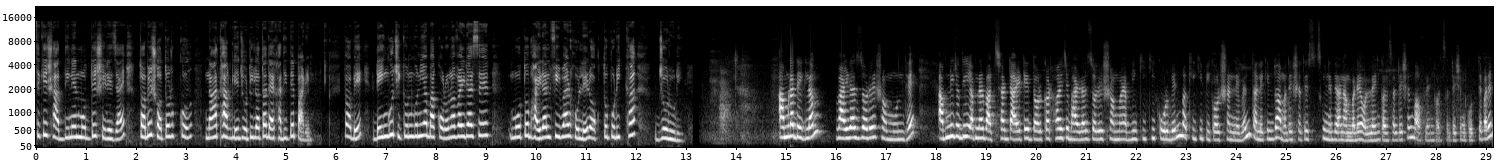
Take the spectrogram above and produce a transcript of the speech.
থেকে সাত দিনের মধ্যে সেরে যায়, তবে সতর্ক না থাকলে জটিলতা দেখা দিতে পারে। তবে ডেঙ্গু, চিকুনগুনিয়া বা করোনা ভাইরাসের মতো ভাইরাল ফিভার হলে রক্ত পরীক্ষা জরুরি। আমরা দেখলাম ভাইরাস জ্বরের সম্বন্ধে। আপনি যদি আপনার বাচ্চার ডায়েটের দরকার হয় যে ভাইরাস জ্বরের সময় আপনি কি কি করবেন বা কি কি প্রিকশন নেবেন, তাহলে কিন্তু আমাদের সাথে স্ক্রিনে দেওয়া নাম্বারে অনলাইন কনসালটেশন বা অফলাইন কনসালটেশন করতে পারেন।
